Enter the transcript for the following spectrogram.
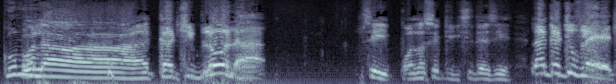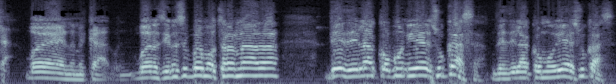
¿Cómo? o la cachiplona. Sí, pues no sé qué quisiste decir. La cachufleta. Bueno, me cago. Bueno, si no se puede mostrar nada desde la comunidad de su casa, desde la comodidad de su casa.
